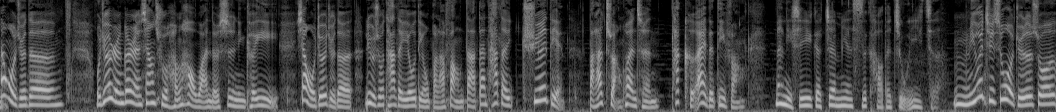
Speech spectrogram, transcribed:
但我觉得，我觉得人跟人相处很好玩的是，你可以像我就会觉得，例如说他的优点我把它放大，但他的缺点把它转换成他可爱的地方。那你是一个正面思考的主义者。嗯，因为其实我觉得说，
